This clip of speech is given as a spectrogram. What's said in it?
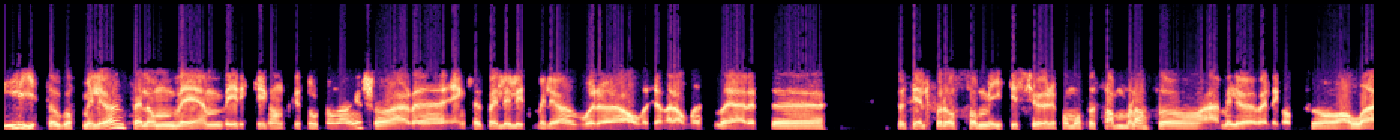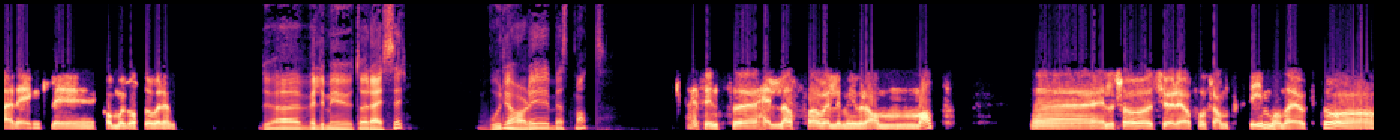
lite og godt miljø. Selv om VM virker ganske stort noen ganger, så er det egentlig et veldig lite miljø hvor alle kjenner alle. Så det er et Spesielt for oss som ikke kjører på en måte samla, så er miljøet veldig godt. Og alle er egentlig kommer godt overens. Du er veldig mye ute og reiser. Hvor har de best mat? Jeg syns eh, Hellas har veldig mye bra mat. Eh, ellers så kjører jeg for fransk team, og det er jo ikke til å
